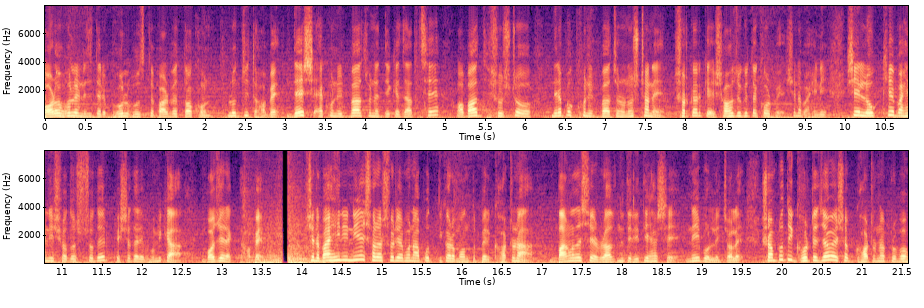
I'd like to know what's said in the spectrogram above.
বড় হলে নিজেদের ভুল বুঝতে পারবে, তখন লজ্জিত হবে। দেশ এখন নির্বাচনের দিকে যাচ্ছে। অবাধ, সুষ্ঠু নিরপেক্ষ নির্বাচন অনুষ্ঠানে সরকারকে সহযোগিতা করবে সেনাবাহিনী। সেই লক্ষ্যে বাহিনীর সদস্যদের পেশাদারী ভূমিকা বজায় রাখতে হবে। সেনাবাহিনী নিয়ে সরাসরি এমন আপত্তিকর মন্তব্যের ঘটনা বাংলাদেশের রাজনীতির ইতিহাসে নেই বললেই চলে। সম্প্রতি ঘটে যাওয়া এসব ঘটনা প্রবাহ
